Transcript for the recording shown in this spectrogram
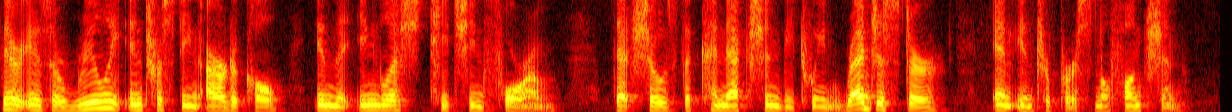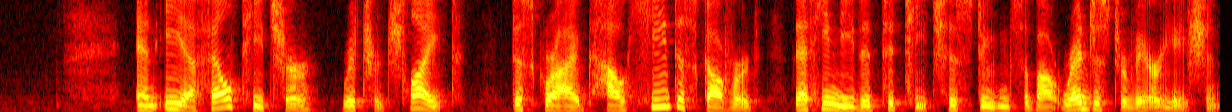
there is a really interesting article in the English Teaching Forum that shows the connection between register and interpersonal function. An EFL teacher, Richard Schleit, described how he discovered that he needed to teach his students about register variation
